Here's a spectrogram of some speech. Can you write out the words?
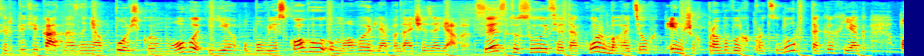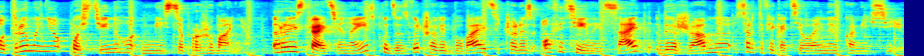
сертифікат на знання польської мови є обов'язковою умовою для подачі заяви. Це стосується також багатьох інших правових процедур, таких як отримання постійного місця проживання. Реєстрація на іспит зазвичай відбувається через офіційний сайт Державної сертифікаційної комісії.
